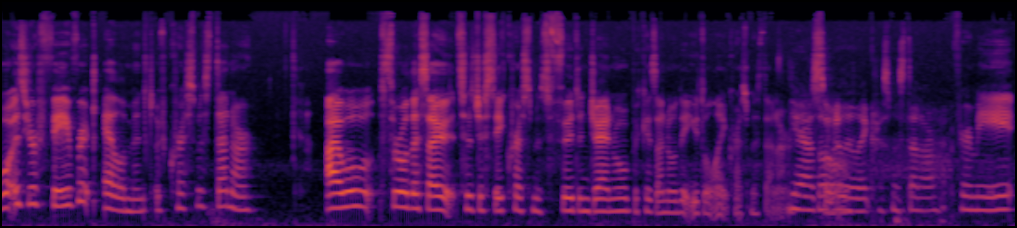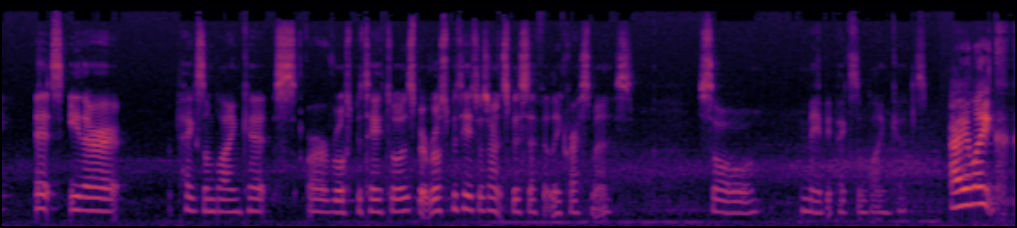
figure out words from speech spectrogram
What is your favourite element of Christmas dinner? I will throw this out to just say Christmas food in general because I know that you don't like Christmas dinner. Yeah, I don't So, really like Christmas dinner. For me, it's either pigs and blankets or roast potatoes, but roast potatoes aren't specifically Christmas. So maybe pigs and blankets. I like,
